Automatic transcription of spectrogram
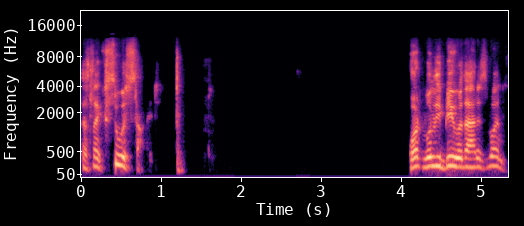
that's like suicide. What will he be without his money?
